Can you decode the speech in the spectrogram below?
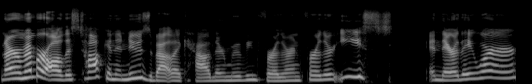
and I remember all this talk in the news about like how they're moving further and further east. And there they were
